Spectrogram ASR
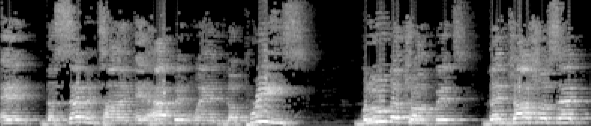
And the seventh time it happened when the priests blew the trumpets. Then Joshua said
